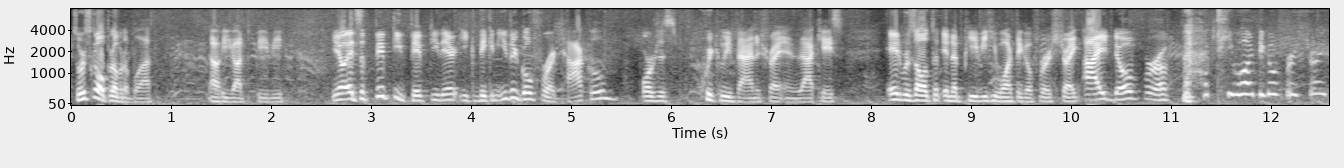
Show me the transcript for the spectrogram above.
So we're just going to open up with a blast. Oh, he got the PV. You know, it's a 50-50 there. They can either go for a tackle or just quickly vanish, right? And in that case, it resulted in a PV. He wanted to go for a strike. I know for a fact he wanted to go for a strike.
